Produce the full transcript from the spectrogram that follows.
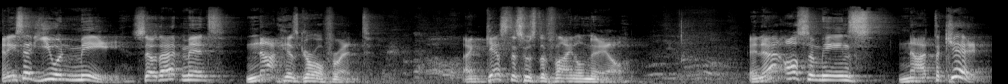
And he said, You and me. So that meant not his girlfriend. I guess this was the final nail. And that also means not the kid.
